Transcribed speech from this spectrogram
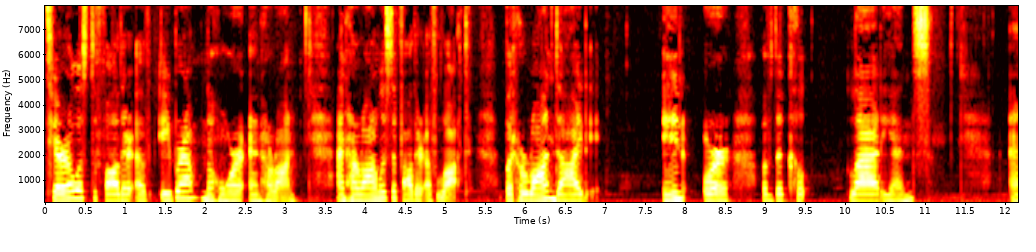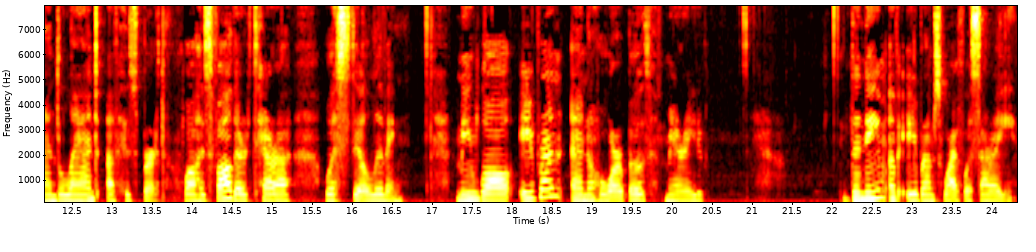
Terah was the father of Abram, Nahor, and Haran, and Haran was the father of Lot. But Haran died in Ur of the Chaldeans and the land of his birth, while his father Terah was still living. Meanwhile, Abram and Nahor both married. The name of Abram's wife was Sarai,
